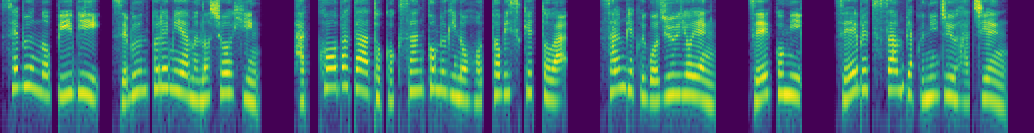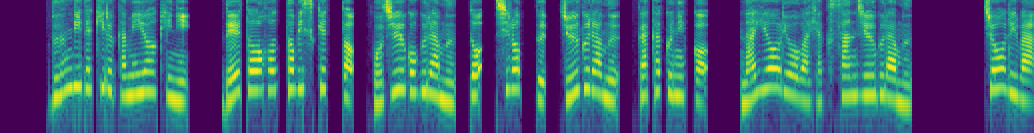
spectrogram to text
セブンの PB、セブンプレミアムの商品、発酵バターと国産小麦のホットビスケットは、354円、税込み、税別328円。分離できる紙容器に、冷凍ホットビスケット 55g とシロップ 10g が各2個、内容量は 130g。調理は、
